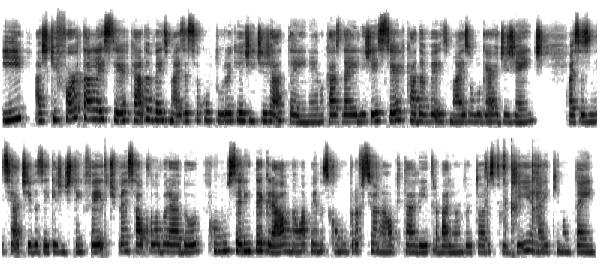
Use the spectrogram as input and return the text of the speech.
e acho que fortalecer cada vez mais essa cultura que a gente já tem, né? No caso da LG, ser cada vez mais um lugar de gente com essas iniciativas aí que a gente tem feito, de pensar o colaborador como um ser integral, não apenas como um profissional que está ali trabalhando oito horas por dia, né, e que não tem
